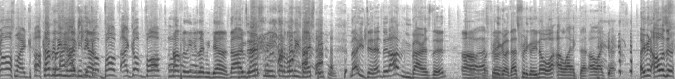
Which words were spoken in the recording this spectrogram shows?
Oh my god! Can't believe I you let me actually down. got bumped. I got bumped. Oh can't my believe you let me down. Nah, you dude. embarrassed me in front of all these nice people. No, you didn't, dude. I'm embarrassed, dude. Oh, my that's pretty God. good. That's pretty good. You know what? I like that. I like that. I even I wasn't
